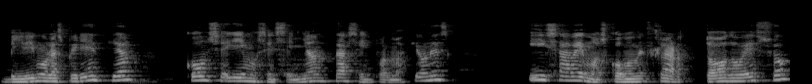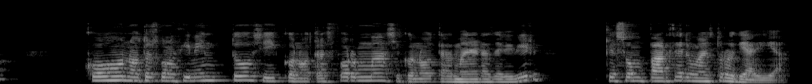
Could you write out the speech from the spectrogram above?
vivimos la experiencia, conseguimos enseñanzas e informaciones y sabemos cómo mezclar todo eso con otros conocimientos y con otras formas y con otras maneras de vivir que son parte de nuestro día a día.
